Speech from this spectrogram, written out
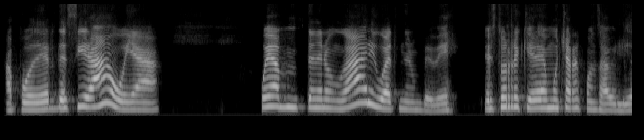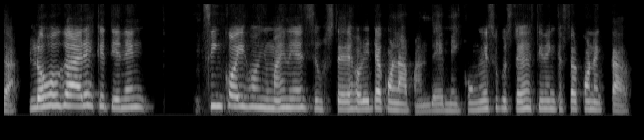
a poder decir, ah, voy a, voy a tener un hogar y voy a tener un bebé. Esto requiere de mucha responsabilidad. Los hogares que tienen cinco hijos, imagínense ustedes ahorita con la pandemia y con eso que ustedes tienen que estar conectados.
